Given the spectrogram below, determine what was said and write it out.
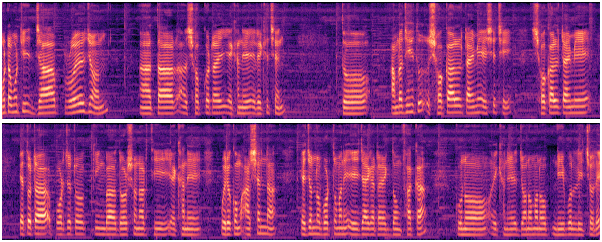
মোটামুটি যা প্রয়োজন তার সবকটাই এখানে রেখেছেন। তো আমরা যেহেতু সকাল টাইমে এসেছি, সকাল টাইমে এতটা পর্যটক কিংবা দর্শনার্থী এখানে ওইরকম আসেন না। এজন্য বর্তমানে এই জায়গাটা একদম ফাঁকা, কোনো এখানে জনমানব নেই বললেই চলে।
